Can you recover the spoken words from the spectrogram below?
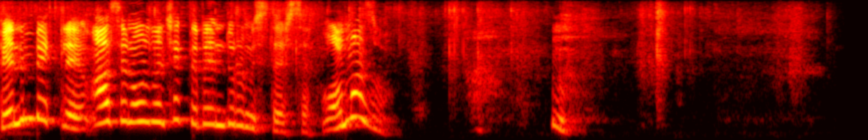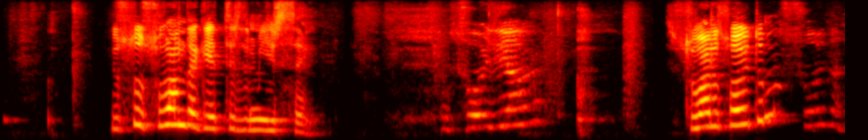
Benim bekleyin. Al sen oradan çek de ben durum istersen. Olmaz mı? Hı. Yusuf soğan da getirdim yersen. O soyluyor mu? Soğanı soydu mu? Soyla.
